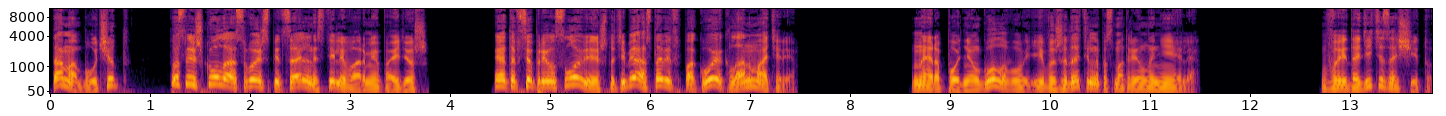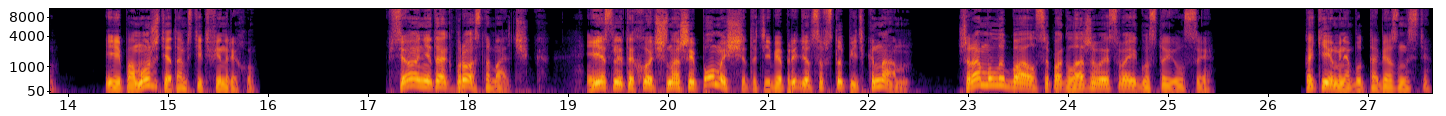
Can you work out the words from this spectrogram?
Там обучат. После школы освоишь специальность или в армию пойдешь. Это все при условии, что тебя оставит в покое клан матери. Нера поднял голову и выжидательно посмотрел на Ниэля. «Вы дадите защиту? И поможете отомстить Финриху?» «Все не так просто, мальчик. Если ты хочешь нашей помощи, то тебе придется вступить к нам». Шрам улыбался, поглаживая свои густые усы. «Какие у меня будут обязанности?»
